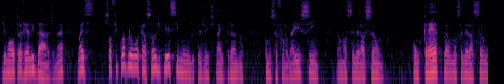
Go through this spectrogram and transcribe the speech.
de uma outra realidade, né? mas só ficou a provocação de que esse mundo que a gente está entrando, como você falou, daí sim, é uma aceleração concreta, uma aceleração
